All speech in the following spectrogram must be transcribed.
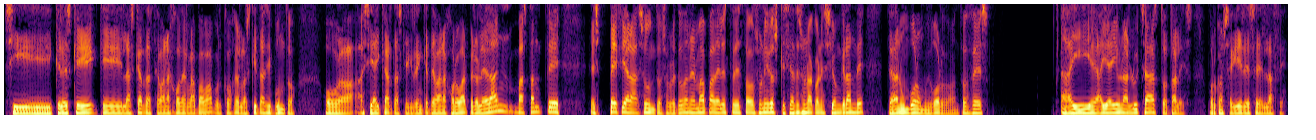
Si crees que, las cartas te van a joder la pava, pues coges, las quitas y punto. O si hay cartas que creen que te van a jorobar, pero le dan bastante especie al asunto, sobre todo en el mapa del este de Estados Unidos, que si haces una conexión grande, te dan un bono muy gordo. Entonces, hay unas luchas totales por conseguir ese enlace.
